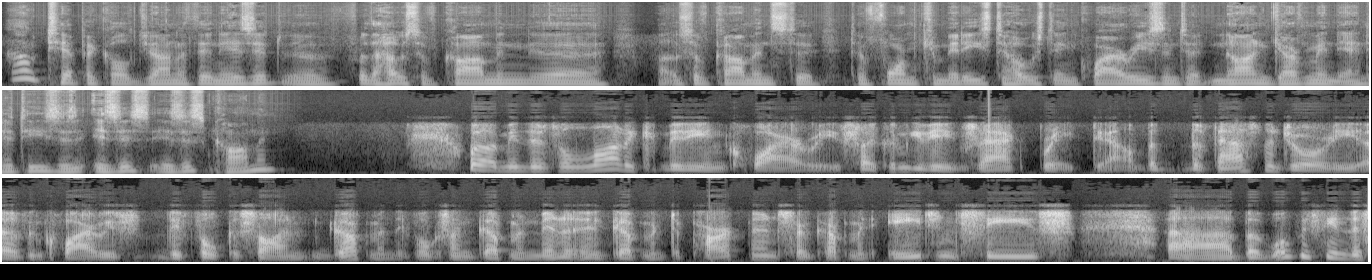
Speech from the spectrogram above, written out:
How typical, Jonathan, is it uh, for the House of Common uh, House of Commons to, to form committees to host inquiries into non-government entities? Is, is this is this common? Well, I mean, there's a lot of committee inquiries, so I couldn't give you exact breakdown, but the vast majority of inquiries, they focus on government. They focus on government, uh, government departments or government agencies. Uh, but what we've seen this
